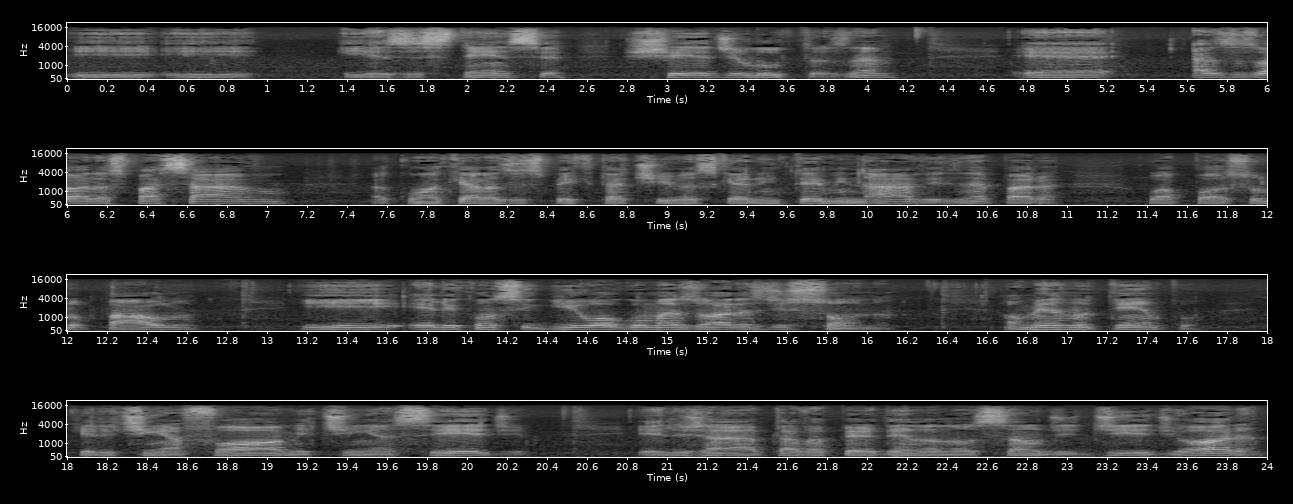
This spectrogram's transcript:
e, e, e, existência cheia de lutas. Né. É, as horas passavam, com aquelas expectativas que eram intermináveis né, para o apóstolo Paulo, e ele conseguiu algumas horas de sono. Ao mesmo tempo que ele tinha fome, tinha sede, ele já estava perdendo a noção de dia e de hora,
